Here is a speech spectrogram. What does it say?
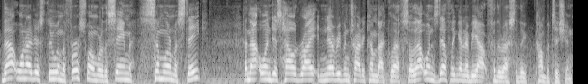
that one I just threw and the first one were the same similar mistake and that one just held right and never even tried to come back left. So that one's definitely gonna be out for the rest of the competition.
